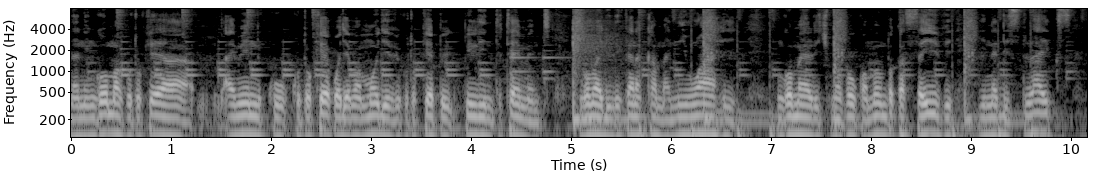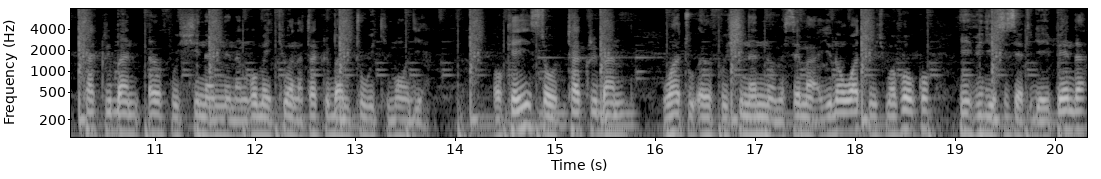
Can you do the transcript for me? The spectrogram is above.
na ni ngoma kutokea I mean, kutokea kwa jamaa mmoja hivi kutokea pili entertainment. Ngoma inajulikana kama niwahi ngoma ya rich mavoko ambayo mpaka sasa hivi ina dislikes takriban elfu ishirina nne na ngoma ikiwa na takriban tu wiki moja. Okay so takriban watu elfu ishirina nne wamesema you know what rich mavoko? Hii video sisi hatujaipenda.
